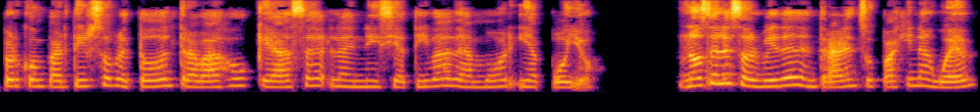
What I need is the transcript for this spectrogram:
por compartir sobre todo el trabajo que hace la iniciativa de amor y apoyo. No se les olvide de entrar en su página web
